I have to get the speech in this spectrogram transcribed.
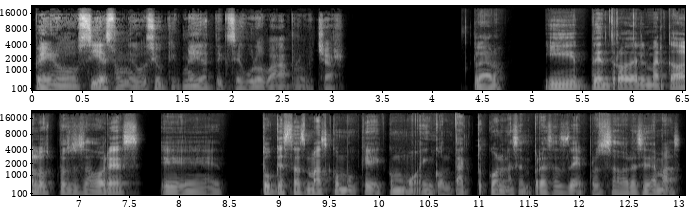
pero sí es un negocio que MediaTek seguro va a aprovechar. Claro. Y dentro del mercado de los procesadores, eh, tú que estás más como que como en contacto con las empresas de procesadores y demás,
